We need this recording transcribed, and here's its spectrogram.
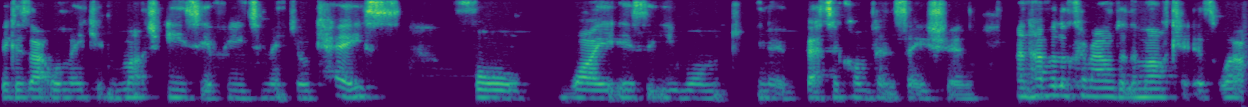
because that will make it much easier for you to make your case for why it is that you want, you know, better compensation and have a look around at the market as well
